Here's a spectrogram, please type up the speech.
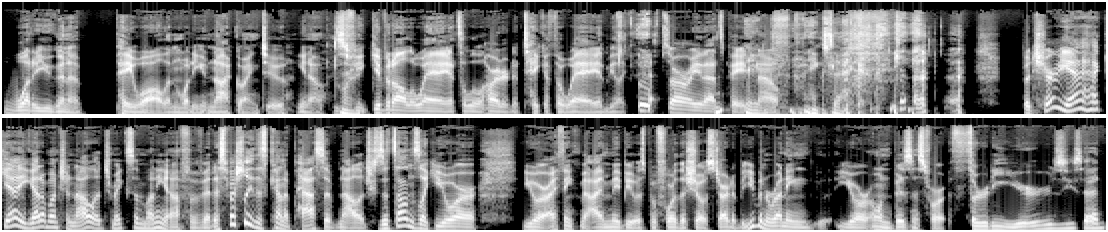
what are you going to paywall and what are you not going to? You know, 'cause if you give it all away, it's a little harder to take it away and be like, oops, sorry, that's paid now. exactly. But sure, yeah, heck yeah, you got a bunch of knowledge, make some money off of it, especially this kind of passive knowledge, because it sounds like you're, you're. I think I maybe it was before the show started, but you've been running your own business for thirty years. You said,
